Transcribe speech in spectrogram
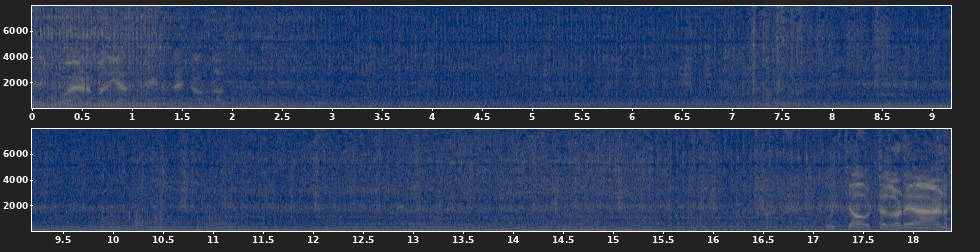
ਦੇਖੋ ਐਨ ਵਧੀਆ ਸਪੀਡ ਤੇ ਚੱਲਦਾ ਉੱਚਾ ਉੱਠ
